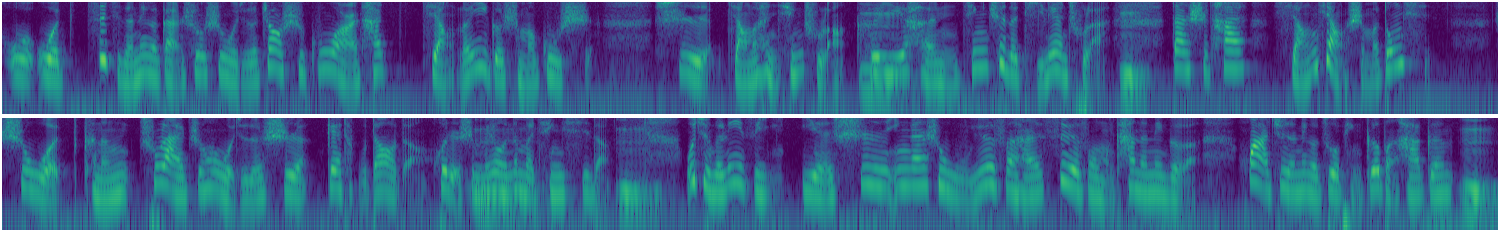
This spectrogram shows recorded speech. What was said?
我我自己的那个感受是，我觉得《赵氏孤儿》他讲了一个什么故事，是讲的很清楚了，可以很精确的提炼出来。嗯，但是他想讲什么东西？是我可能出来之后，我觉得是 get 不到的，或者是没有那么清晰的。嗯，我举个例子，也是应该是五月份还是四月份，我们看的那个话剧的那个作品《哥本哈根》。嗯。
